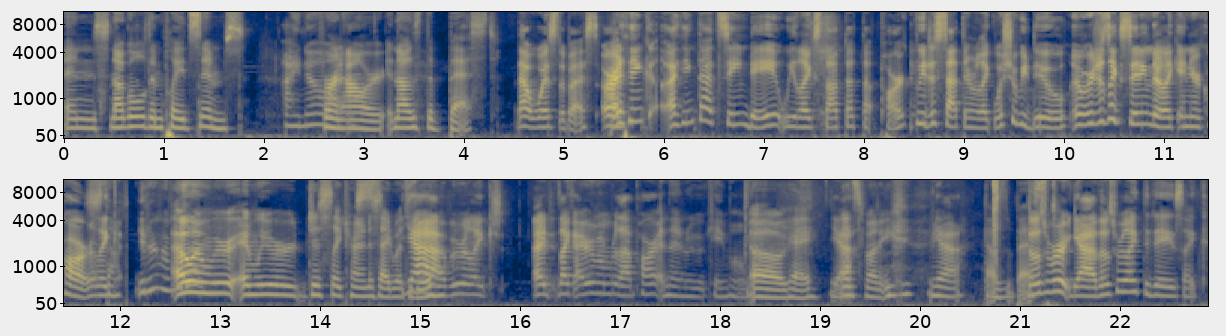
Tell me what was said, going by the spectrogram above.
and snuggled and played Sims I know. for an hour. And that was the best. That was the best. Or I, think I think that same day we like stopped at that park. We just sat there and we're like, what should we do? And we're just like sitting there like in your car. Like Stop. you don't remember? Oh, that? and we were and we were just like trying to decide what to do. yeah, we were like I like I remember that part and then we came home. Oh, okay. Yeah. That's funny. yeah. That was the best. Those were yeah, those were like the days like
